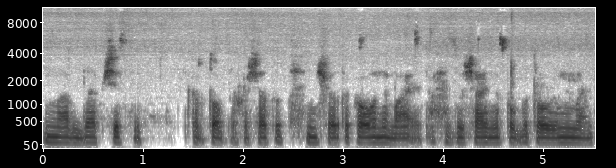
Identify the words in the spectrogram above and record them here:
нардеп чистить картоплю, хоча тут нічого такого немає. Звичайно, побутовий момент.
